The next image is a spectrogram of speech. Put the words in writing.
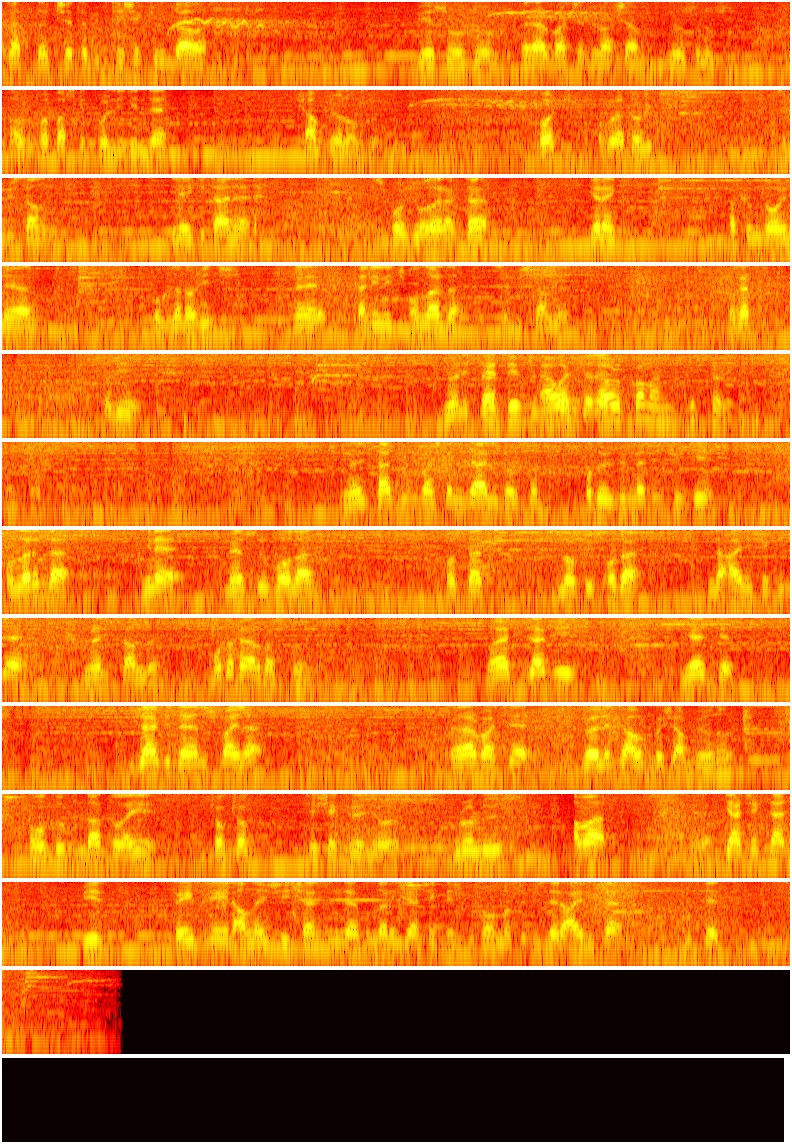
Fakat Daçi'ye tabii bir teşekkürüm daha var. Üyesi olduğum Fenerbahçe dün akşam biliyorsunuz Avrupa Basketbol Ligi'nde şampiyon oldu. Koç Obradovic Sırbistanlı. Yine iki tane sporcu olarak da gerek takımda oynayan Bogdanovic ve Kalinic onlar da Sırbistanlı. Fakat tabii Yunanistan That is our, Cumhurbaşkanı our common victory. Yunanistan Cumhurbaşkanı değerli dostum o da üzülmesin çünkü onların da yine mensubu olan Kostas Silokis o da yine aynı şekilde Yunanistanlı Moda Fenerbahçe'de oynuyor. Gayet güzel bir yes yes. Güzel bir dayanışmayla Fenerbahçe böylece Avrupa şampiyonu oldu. Bundan dolayı çok çok teşekkür ediyorum. Gururluyuz ama e, gerçekten bir fair play'in anlayışı içerisinde bunların gerçekleşmiş olması bizleri ayrıca mutlu etti.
